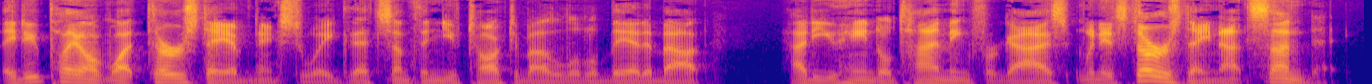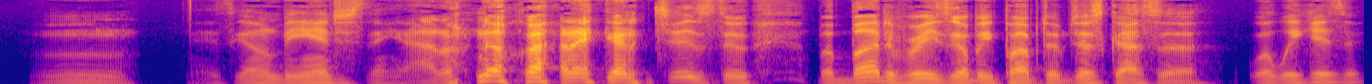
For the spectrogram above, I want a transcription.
they do play on what Thursday of next week. That's something you've talked about a little bit about how do you handle timing for guys when it's Thursday, not Sunday. Mm, it's gonna be interesting. I don't know how they're gonna choose to, but Bud Dupree's gonna be pumped up just cause. Uh, what week is it?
